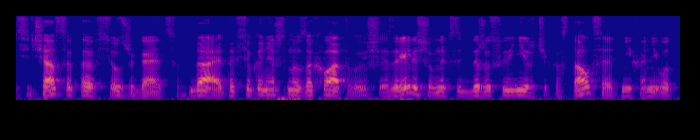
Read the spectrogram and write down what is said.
сейчас это все сжигается. Да, это все, конечно, захватывающее зрелище. У меня, кстати, даже сувенирчик остался от них. Они вот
